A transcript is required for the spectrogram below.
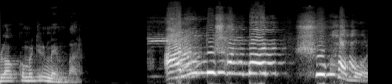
ব্লক কমিটির মেম্বার। আনন্দ সংবাদ, সুখবর।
